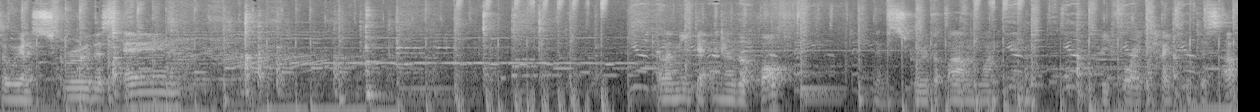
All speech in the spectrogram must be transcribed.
So we're gonna screw this in. And let me get another bolt and screw the bottom one in before I tighten this up.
